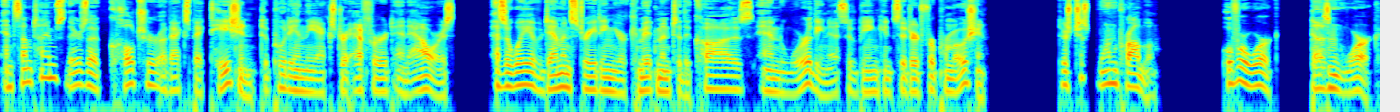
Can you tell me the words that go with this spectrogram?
And sometimes there's a culture of expectation to put in the extra effort and hours as a way of demonstrating your commitment to the cause and worthiness of being considered for promotion. There's just one problem overwork doesn't work.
